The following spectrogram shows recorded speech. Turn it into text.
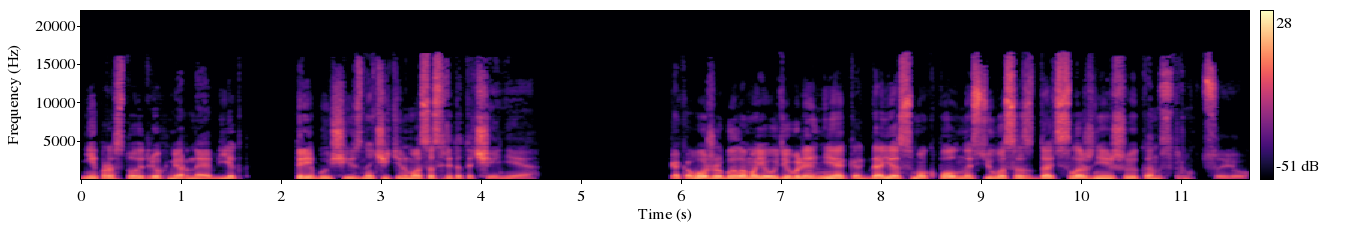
Непростой трехмерный объект, требующий значительного сосредоточения. Каково же было мое удивление, когда я смог полностью воссоздать сложнейшую конструкцию.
